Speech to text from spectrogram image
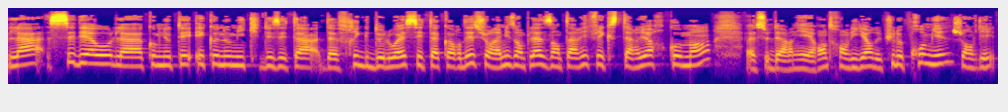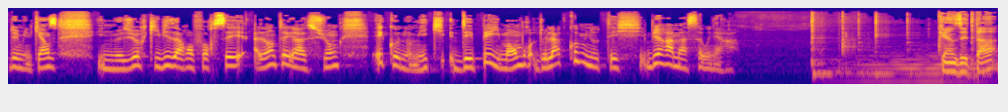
La CDAO, la communauté économique des États d'Afrique de l'Ouest, s'est accordée sur la mise en place d'un tarif extérieur commun. Euh, ce dernier est rentré en vigueur depuis le 1er janvier 2015, une mesure qui vise à renforcer l'intégration économique des pays membres de la communauté. Birama Saounera. 15 États,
